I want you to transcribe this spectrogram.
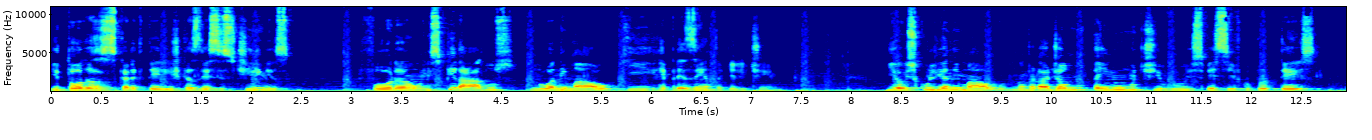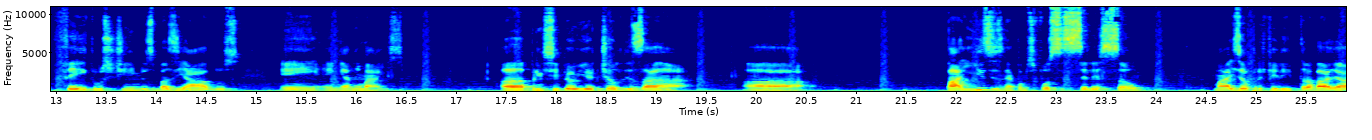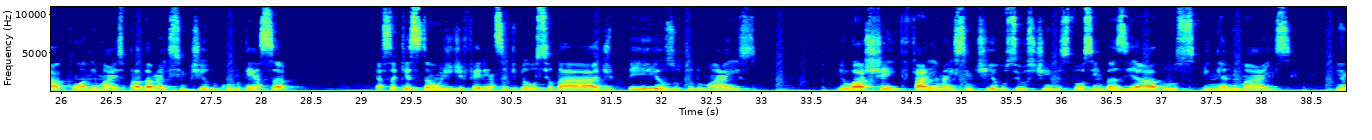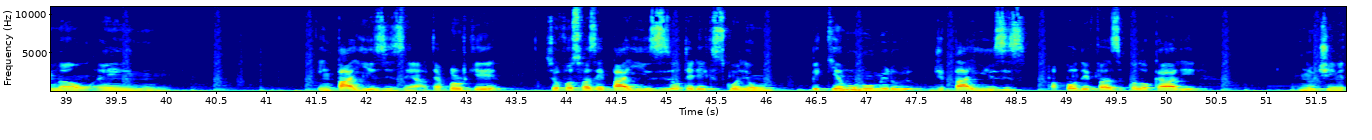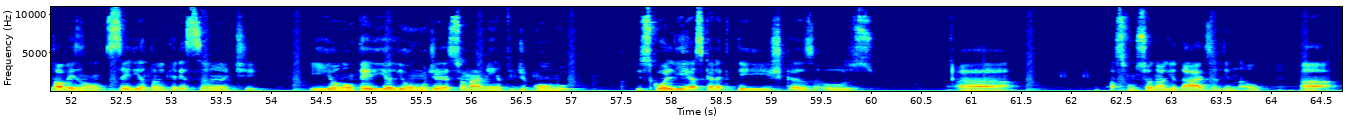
E todas as características desses times foram inspirados no animal que representa aquele time. E eu escolhi animal, na verdade eu não tenho um motivo específico por ter feito os times baseados em, em animais. A princípio eu ia utilizar a países, né, como se fosse seleção, mas eu preferi trabalhar com animais para dar mais sentido. Como tem essa essa questão de diferença de velocidade, peso, tudo mais, eu achei que faria mais sentido se os times fossem baseados em animais e não em, em países, né? Até porque se eu fosse fazer países, eu teria que escolher um pequeno número de países para poder fazer, colocar ali no time. Talvez não seria tão interessante e eu não teria ali um direcionamento de como escolher as características, os uh, as funcionalidades ali não, a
